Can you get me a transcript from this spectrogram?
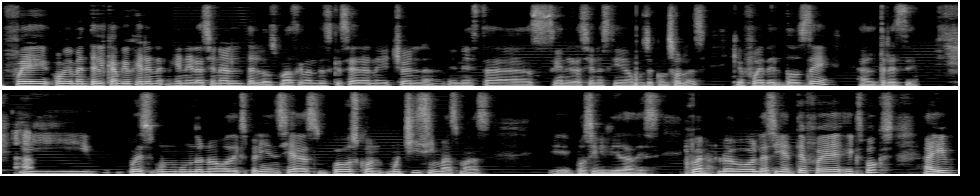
fue obviamente el cambio generacional de los más grandes que se han hecho en, la, en estas generaciones que llevamos de consolas, que fue del 2D al 3D. Y pues un mundo nuevo de experiencias, juegos con muchísimas más eh, posibilidades. Bueno, luego la siguiente fue Xbox. Ahí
